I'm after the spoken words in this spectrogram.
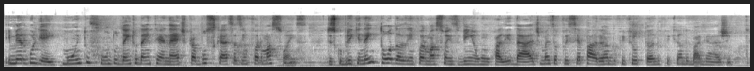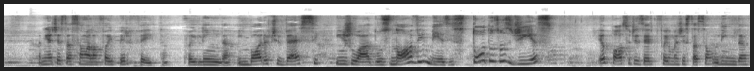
e mergulhei muito fundo dentro da internet para buscar essas informações. Descobri que nem todas as informações vinham com qualidade, mas eu fui separando, fui filtrando, fui criando bagagem. A minha gestação ela foi perfeita, foi linda. Embora eu tivesse enjoado os nove meses todos os dias, eu posso dizer que foi uma gestação linda,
